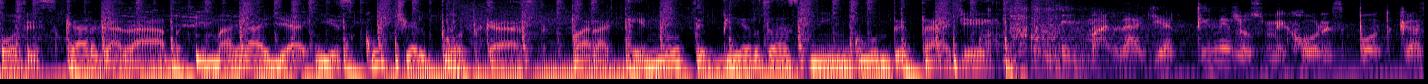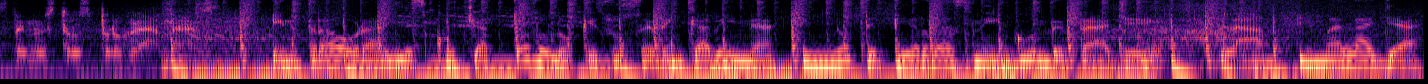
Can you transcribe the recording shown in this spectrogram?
o descarga la app Himalaya y escucha el podcast para que no te pierdas ningún detalle. Himalaya tiene los mejores podcasts de nuestros programas. Entra ahora y escucha todo lo que sucede en cabina y no te pierdas ningún detalle. La app Himalaya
